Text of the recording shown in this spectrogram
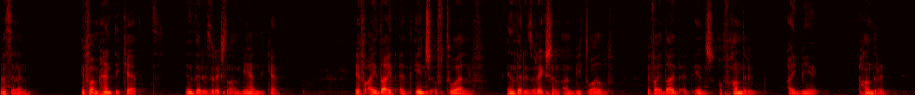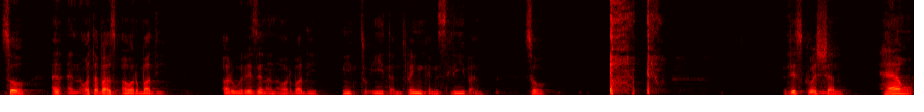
مثلا, if I'm handicapped in the resurrection, I'll be handicapped. If I died at age of 12, in the resurrection, I'll be 12. If I died at age of 100, I'll be 100. So, and, and what about our body? Are we risen and our body need to eat and drink and sleep? And so, this question, how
